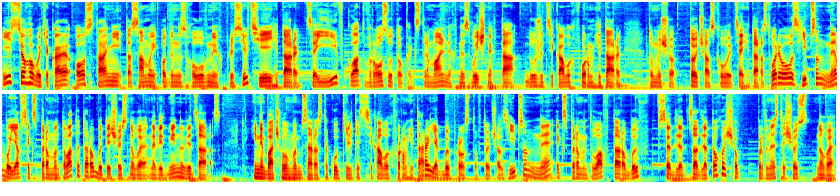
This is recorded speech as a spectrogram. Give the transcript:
І з цього витікає останній та самий один із головних плюсів цієї гітари це її вклад в розвиток екстремальних, незвичних та дуже цікавих форм гітари. Тому що той час, коли ця гітара створювалась, Гібсон не боявся експериментувати та робити щось нове, на відміну від зараз. І не бачили ми б зараз таку кількість цікавих форм гітари, якби просто в той час Гібсон не експериментував та робив все для, того, щоб привнести щось нове.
